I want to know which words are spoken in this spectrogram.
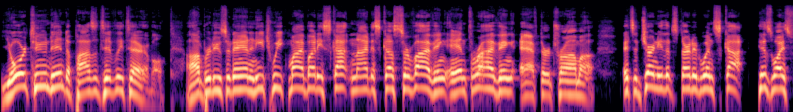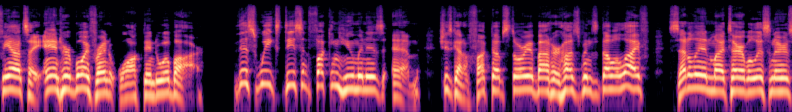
You're tuned in to Positively Terrible. I'm producer Dan, and each week my buddy Scott and I discuss surviving and thriving after trauma. It's a journey that started when Scott, his wife's fiance, and her boyfriend walked into a bar. This week's decent fucking human is M. She's got a fucked up story about her husband's double life. Settle in, my terrible listeners.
